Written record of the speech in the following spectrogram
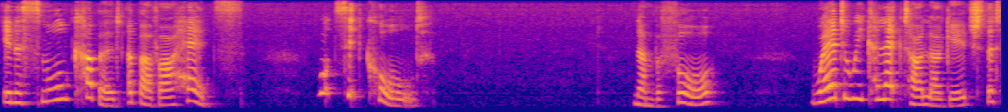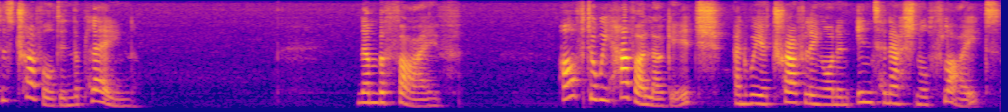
in a small cupboard above our heads. What's it called? Number four. Where do we collect our luggage that has travelled in the plane? Number five. After we have our luggage and we are travelling on an international flight,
